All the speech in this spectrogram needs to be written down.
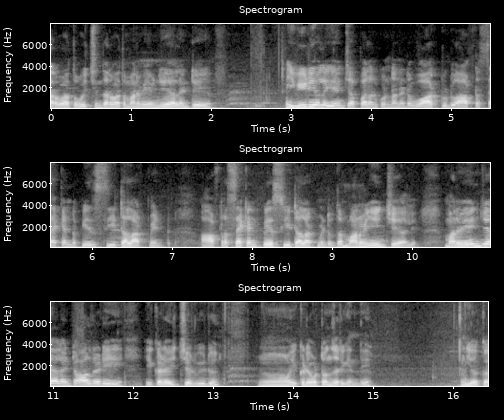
తర్వాత వచ్చిన తర్వాత మనం ఏం చేయాలంటే ఈ వీడియోలో ఏం చెప్పాలనుకుంటున్నానంటే what to do after second phase seat allotment after second phase seat అలాట్మెంట్తో మనం ఏం చేయాలి? మనం ఏం చేయాలంటే ఆల్రెడీ ఇక్కడ ఇచ్చాడు వీడు. ఇక్కడ ఇవ్వటం జరిగింది. ఈ యొక్క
